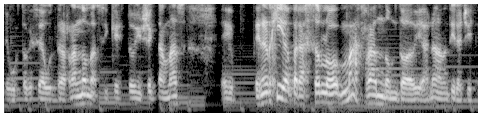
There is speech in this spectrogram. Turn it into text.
le gustó que sea ultra random, así que esto inyecta más eh, energía para hacerlo más random todavía. Nada, mentira, chiste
